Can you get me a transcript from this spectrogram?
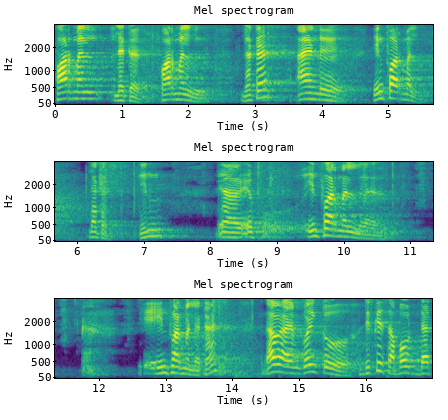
formal letter formal letters and uh, informal letters in uh, informal uh, informal letters. Now I am going to discuss about that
